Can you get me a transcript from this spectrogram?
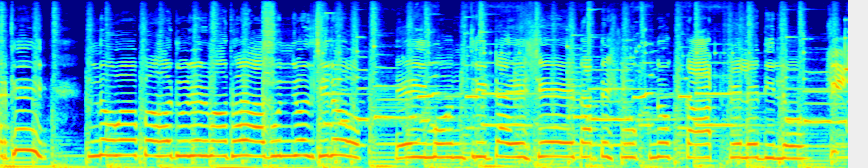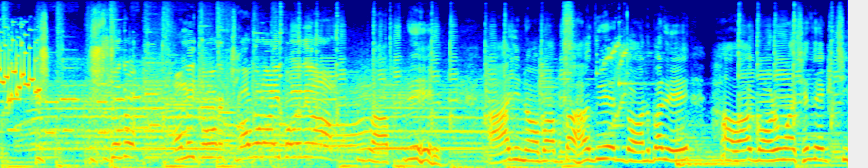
একই নবাব বাহাদুরের মাথায় আগুন জ্বলছিল। এই মন্ত্রীটা এসে তাতে শুকনো কাঠ ফেলে দিল। আমি আমি বলে দিলাম। বাপরে আজ নবাব বাহাদুরের দরবারে হাওয়া গরম আছে দেখছি।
